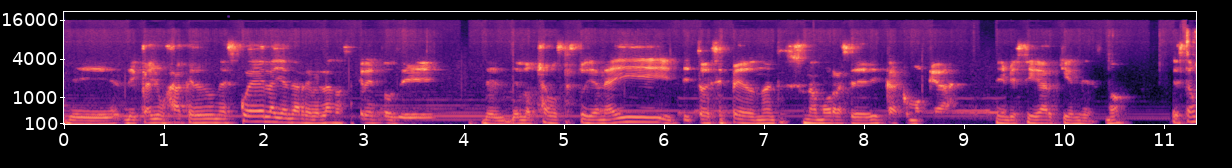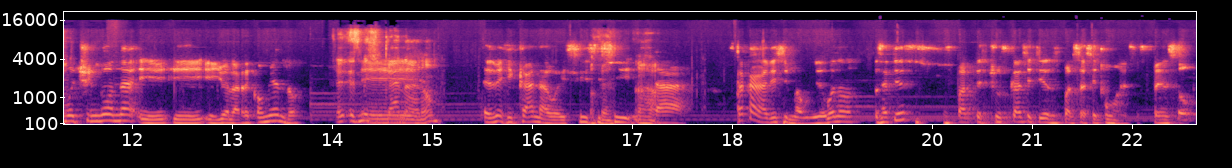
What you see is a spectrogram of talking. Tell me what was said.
de, que hay un hacker en una escuela y anda revelando secretos de, de, los chavos que estudian ahí y, todo ese pedo, ¿no? Entonces una morra se dedica como que a investigar quién es, ¿no? Está muy chingona y, yo la recomiendo. Es, mexicana, eh, ¿no? Es mexicana, güey. Sí, sí, sí. Está, está cagadísima, güey. Bueno, o sea, tiene sus, partes chuscas y tiene sus partes así como de suspenso,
